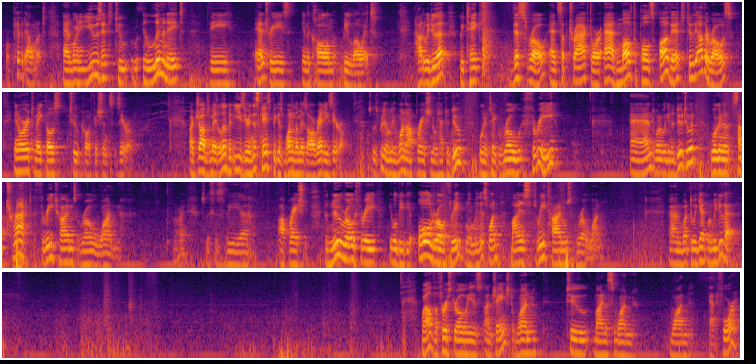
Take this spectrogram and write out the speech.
or pivot element, and we're going to use it to eliminate the entries in the column below it. How do we do that? We take this row and subtract or add multiples of it to the other rows in order to make those two coefficients zero. Our job's made a little bit easier in this case because one of them is already zero. So there's really only one operation we have to do. We're going to take row 3 and what are we going to do to it? We're going to subtract 3 times row 1. All right, so this is the uh, operation. The new row 3, it will be the old row 3, namely this one, minus 3 times row 1. And what do we get when we do that? Well, the first row is unchanged. 1, 2, minus 1, 1, at 4.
